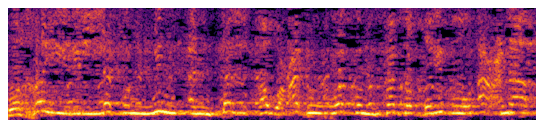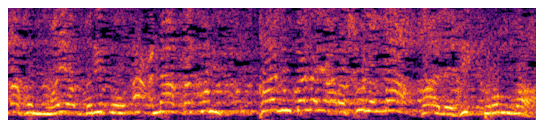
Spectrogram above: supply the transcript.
وخير لكم من أن تلقوا عدوكم فتضربوا أعناقهم ويضربوا أعناقكم. قالوا بلى يا رسول الله. قال ذكر الله.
